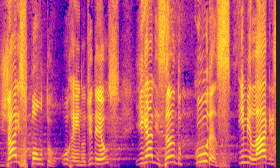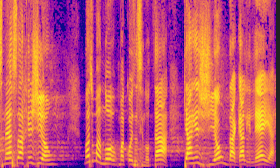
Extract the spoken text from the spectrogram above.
já expondo o reino de Deus e realizando curas e milagres nessa região. Mas uma, uma coisa a se notar, que a região da Galileia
